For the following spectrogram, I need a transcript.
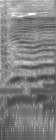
cambiar.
